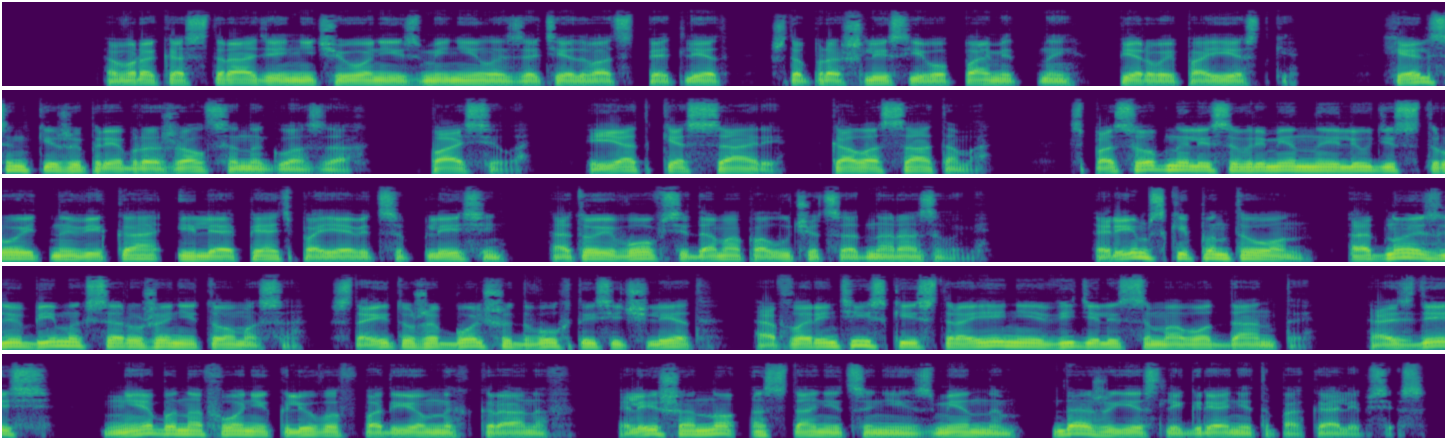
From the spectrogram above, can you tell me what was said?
В Рокостраде ничего не изменилось за те 25 лет, что прошли с его памятной первой поездки. Хельсинки же преображался на глазах. Пасела, Яд Кесари, Каласатама. Способны ли современные люди строить на века или опять появится плесень, а то и вовсе дома получатся одноразовыми? Римский пантеон, одно из любимых сооружений Томаса, стоит уже больше двух тысяч лет, а флорентийские строения видели самого Данте. А здесь небо на фоне клювов подъемных кранов. Лишь оно останется неизменным, даже если грянет апокалипсис.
